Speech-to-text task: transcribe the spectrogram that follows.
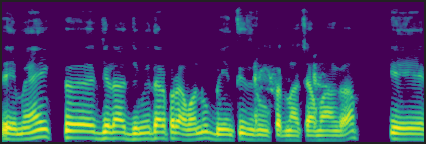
ਤੇ ਮੈਂ ਇੱਕ ਜਿਹੜਾ ਜ਼ਿਮੀਦਾਰ ਭਰਾਵਾਂ ਨੂੰ ਬੇਨਤੀ ਜ਼ਰੂਰ ਕਰਨਾ ਚਾਹਾਂਗਾ ਕਿ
